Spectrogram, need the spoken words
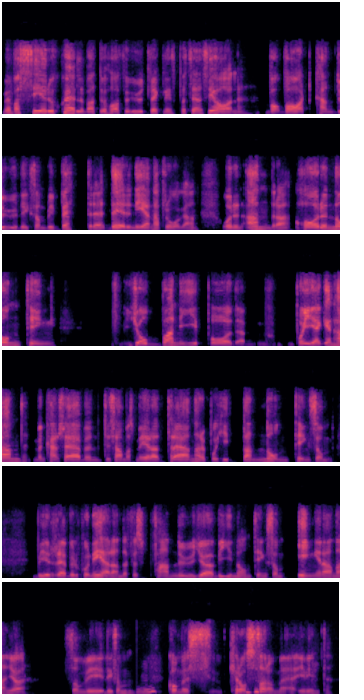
Men vad ser du själv att du har för utvecklingspotential? Vart kan du liksom bli bättre? Det är den ena frågan. Och den andra, har du någonting Jobbar ni på, på egen hand men kanske även tillsammans med era tränare på att hitta någonting som blir revolutionerande för fan nu gör vi någonting som ingen annan gör som vi liksom mm. kommer krossa dem med i vinter?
